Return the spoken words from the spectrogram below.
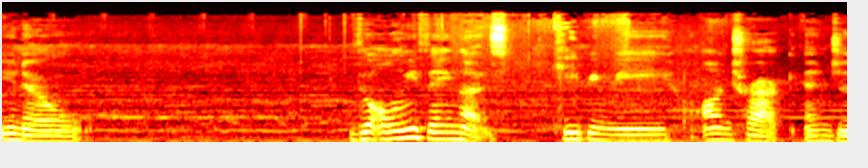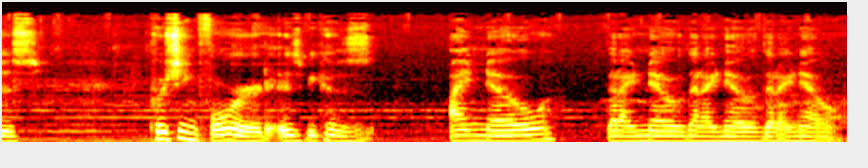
you know, the only thing that's keeping me on track and just pushing forward is because I know that I know that I know that I know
